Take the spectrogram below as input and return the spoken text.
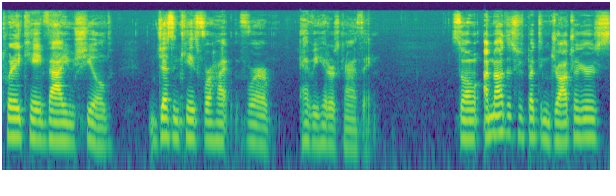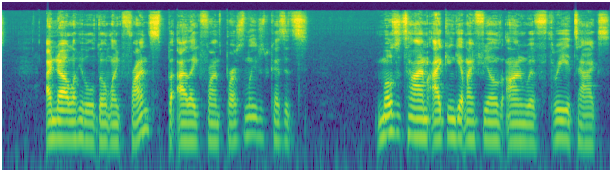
20k value shield, just in case for high for heavy hitters kind of thing. So I'm not disrespecting draw triggers. I know a lot of people don't like fronts, but I like fronts personally just because it's most of the time I can get my field on with three attacks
